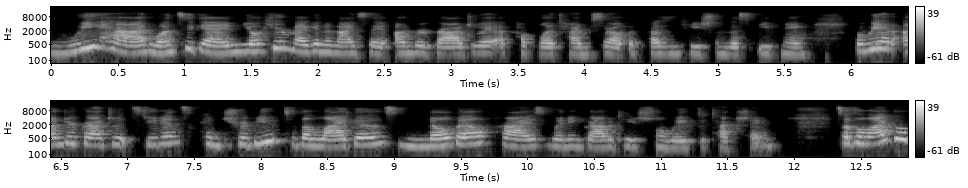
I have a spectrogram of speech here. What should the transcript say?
we had, once again, you'll hear Megan and I say undergraduate a couple of times throughout the presentation this evening, but we had undergraduate students contribute to the LIGO's Nobel Prize winning gravitational wave detection. So the LIGO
